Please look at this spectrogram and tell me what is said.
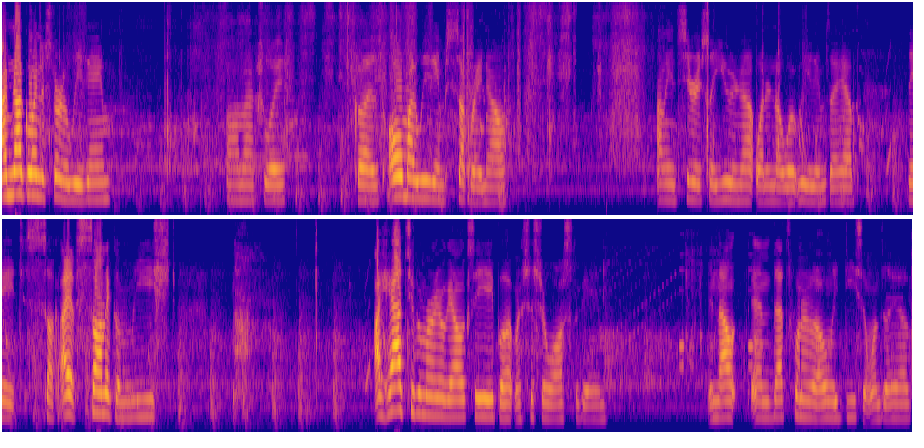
I'm not going to start a Wii game. Um, actually. Because all my Wii games suck right now. I mean, seriously, you do not want to know what Wii games I have. They just suck. I have Sonic Unleashed. I had Super Mario Galaxy, but my sister lost the game. And now, and that's one of the only decent ones I have.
